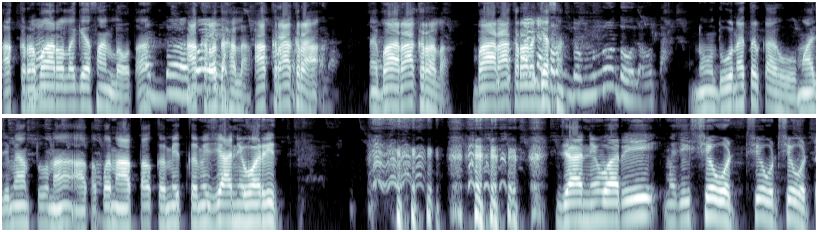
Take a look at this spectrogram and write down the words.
अकरा? बाराला गॅस आणला होता. अकरा. दहाला. अकरा अकरा नाही बारा अकराला. बारा अकराला गॅस नोंदवला होता. नोंदवू नाही तर काय हो माझे मी आणतो ना आता पण आता कमीत कमी जानेवारीत. जानेवारी म्हणजे शेवट शेवट शेवट.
